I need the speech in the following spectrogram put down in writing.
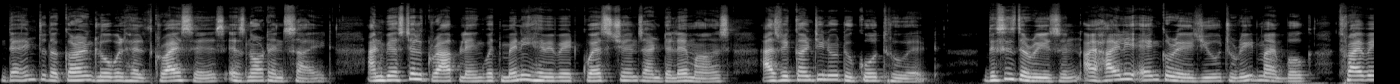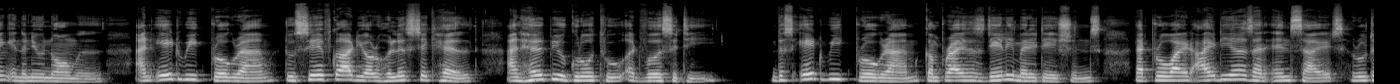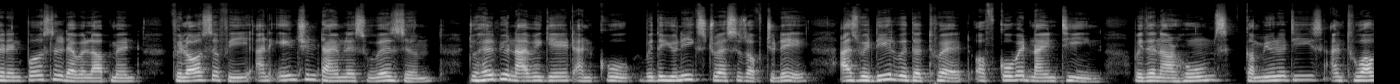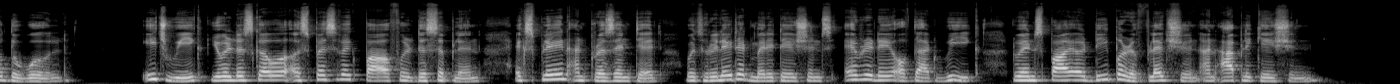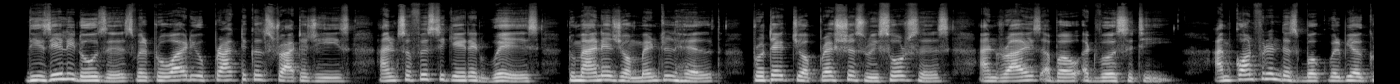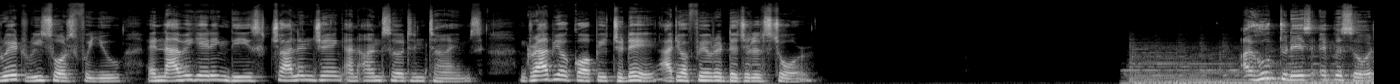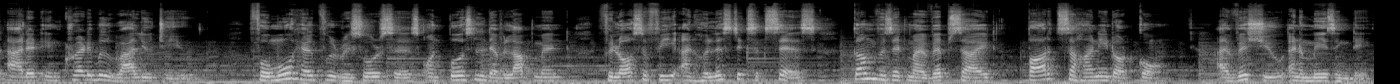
The end to the current global health crisis is not in sight, and we are still grappling with many heavyweight questions and dilemmas as we continue to go through it. This is the reason I highly encourage you to read my book, Thriving in the New Normal, an 8 week program to safeguard your holistic health and help you grow through adversity. This 8 week program comprises daily meditations that provide ideas and insights rooted in personal development, philosophy, and ancient timeless wisdom to help you navigate and cope with the unique stresses of today as we deal with the threat of COVID 19 within our homes, communities, and throughout the world. Each week, you will discover a specific powerful discipline, explain and present it with related meditations every day of that week to inspire deeper reflection and application. These daily doses will provide you practical strategies and sophisticated ways to manage your mental health, protect your precious resources, and rise above adversity. I'm confident this book will be a great resource for you in navigating these challenging and uncertain times. Grab your copy today at your favorite digital store. I hope today's episode added incredible value to you. For more helpful resources on personal development, philosophy, and holistic success, come visit my website parthsahani.com. I wish you an amazing day.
